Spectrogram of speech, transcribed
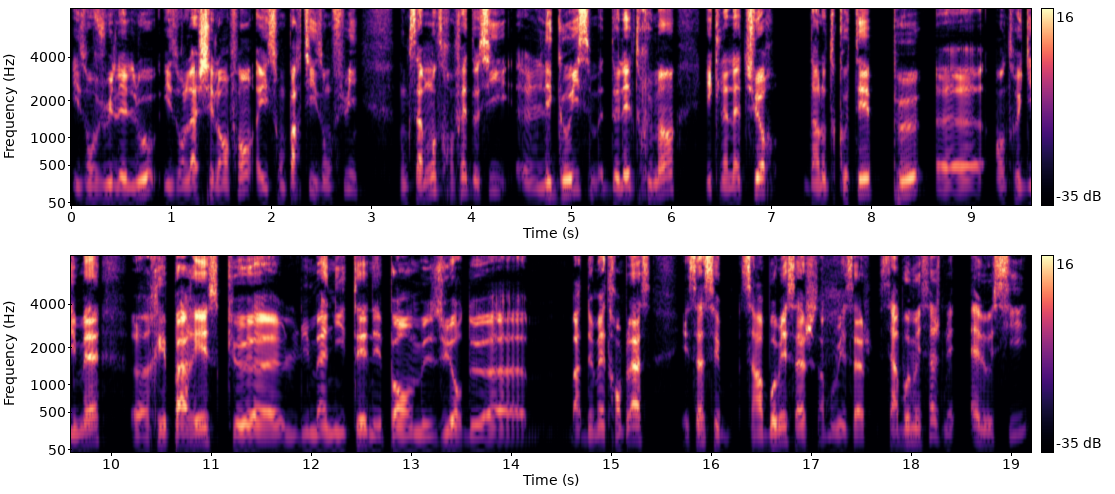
Ils ont vu les loups, ils ont lâché l'enfant et ils sont partis, ils ont fui. Donc ça montre en fait aussi euh, l'égoïsme de l'être humain et que la nature, d'un autre côté, peut, euh, entre guillemets, euh, réparer ce que euh, l'humanité n'est pas en mesure de, bah, de mettre en place. Et ça, c'est c'est un beau message, c'est un beau message. C'est un beau message, mais elle aussi,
